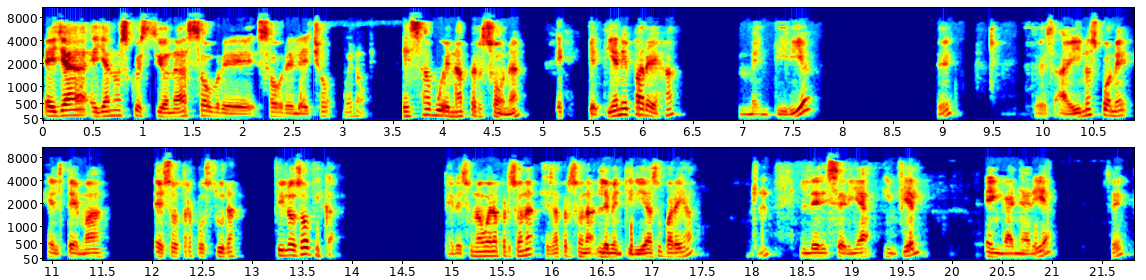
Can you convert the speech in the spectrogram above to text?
ella, ella nos cuestiona sobre, sobre el hecho, bueno, esa buena persona que tiene pareja, ¿mentiría? ¿Sí? Entonces, ahí nos pone el tema, es otra postura filosófica. ¿Eres una buena persona? ¿Esa persona le mentiría a su pareja? ¿Le sería infiel? ¿Engañaría? ¿Sí?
